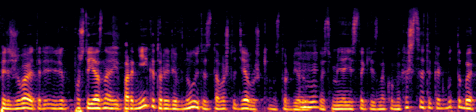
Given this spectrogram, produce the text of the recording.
переживают, потому что я знаю и парней, которые ревнуют из-за того, что девушки мастурбируют. То есть у меня есть такие знакомые. Кажется, это как будто бы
